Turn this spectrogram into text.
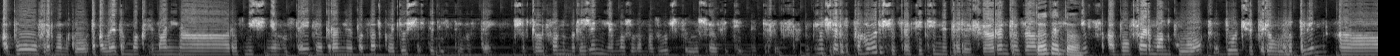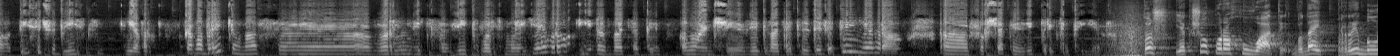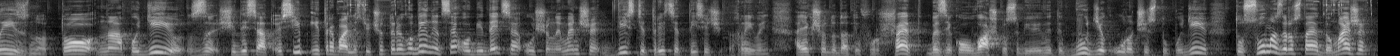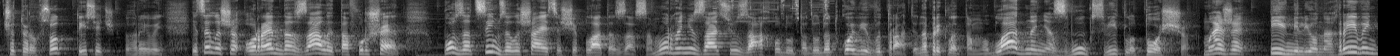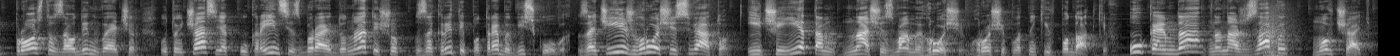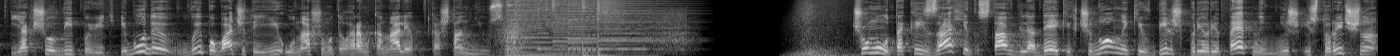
або Ферманголд, але там максимальне розміщення гостей театральною посадкою до 60 гостей. Що в телефонному режимі я можу вам озвучити лише офіційний тариф. Ну ще раз поговорю, що це офіційні тарифи. Оренда за Київ або Ферманголд до 4 годин е, 1200 євро. Кавабреки у нас е, варіюються від 8 євро і до 20. Ланчі від 29 євро, е, фуршети від 30 євро. Тож, якщо порахувати бодай приблизно, то на подію з 60 осіб і тривалістю 4 години це обійдеться у щонайменше 230 тисяч гривень. А якщо додати фуршет, без якого важко собі уявити будь-яку урочисту подію, то сума зростає до майже 400 тисяч гривень. І це лише оренда зали та фуршет. Поза цим залишається ще плата за саму організацію заходу та додаткові витрати, наприклад, там обладнання, звук, світло тощо. Майже півмільйона гривень просто за один вечір, у той час як українці збирають донати, щоб закрити потреби військових. За чиї ж гроші свято? І чи є там наші з вами гроші, гроші платників податків? У КМДА на наш запит мовчать. Якщо відповідь і буде, ви побачите її у нашому телеграм-каналі Каштан Ньюс. Чому такий захід став для деяких чиновників більш пріоритетним, ніж історична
